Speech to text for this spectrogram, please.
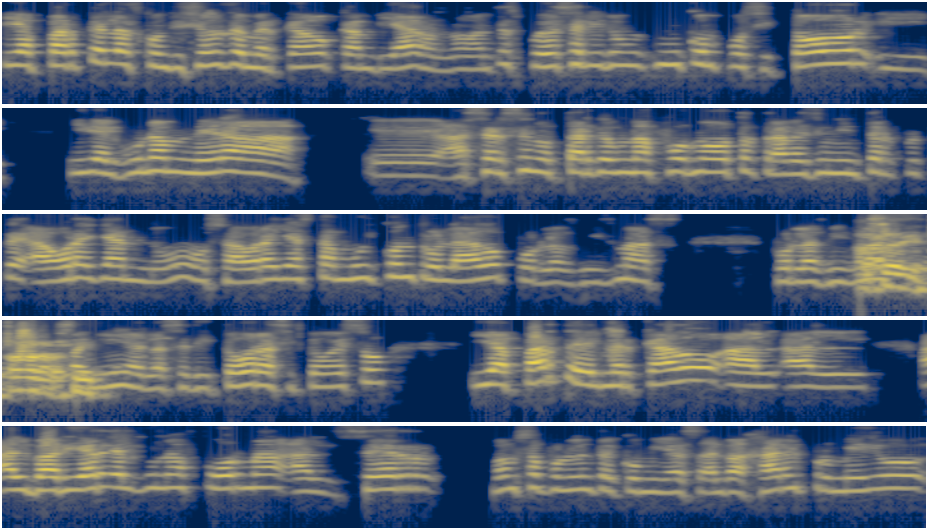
Y aparte las condiciones de mercado cambiaron, ¿no? Antes puede salir un, un compositor y, y, de alguna manera eh, hacerse notar de una forma u otra a través de un intérprete, ahora ya no, o sea, ahora ya está muy controlado por las mismas, por las mismas las editoras, compañías, sí. las editoras y todo eso. Y aparte, el mercado al, al, al variar de alguna forma, al ser vamos a ponerlo entre comillas, al bajar el promedio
